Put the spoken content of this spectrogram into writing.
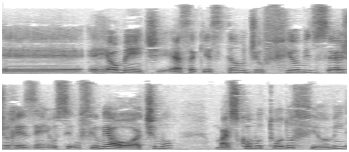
é, é, realmente essa questão de o filme do Sérgio Rezende, o, o filme é ótimo, mas como todo filme,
